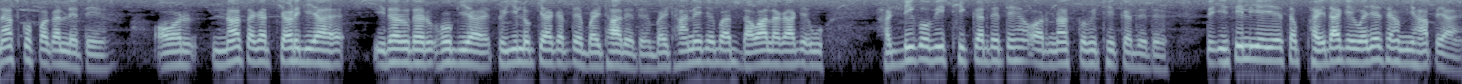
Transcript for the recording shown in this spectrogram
नस को पकड़ लेते हैं। और नस अगर चढ़ गया है इधर उधर हो गया है तो ये लोग क्या करते हैं? बैठा देते हैं। बैठाने के बाद दवा लगा के वो हड्डी को भी ठीक कर देते हैं और नस को भी ठीक कर देते हैं। तो इसीलिए ये सब फ़ायदा की वजह से हम यहाँ पे आए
